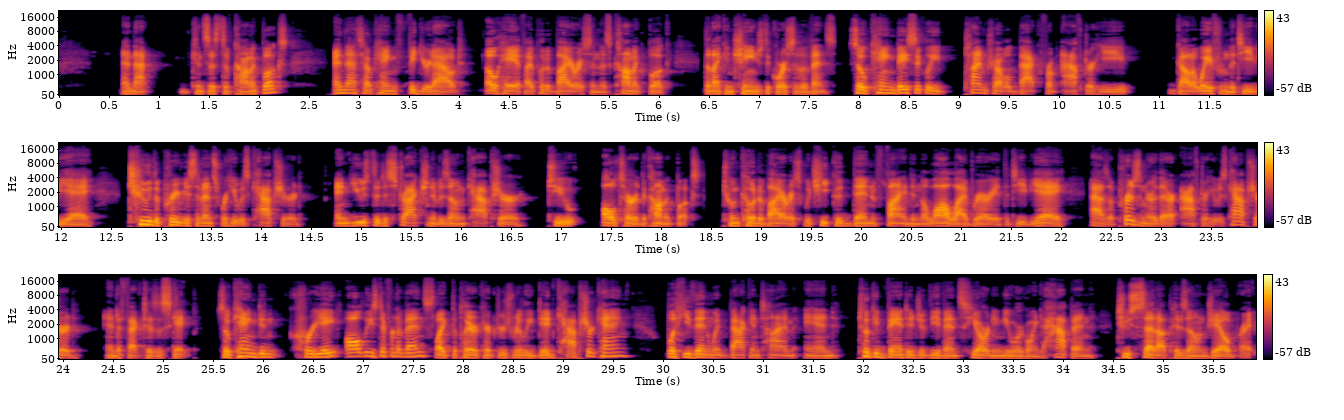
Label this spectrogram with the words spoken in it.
and that consists of comic books. And that's how Kang figured out oh, hey, if I put a virus in this comic book, then I can change the course of events. So Kang basically time traveled back from after he got away from the TVA to the previous events where he was captured and used the distraction of his own capture to alter the comic books to encode a virus which he could then find in the law library at the TVA as a prisoner there after he was captured and effect his escape. So Kang didn't create all these different events like the player characters really did capture Kang, but he then went back in time and took advantage of the events he already knew were going to happen to set up his own jailbreak,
